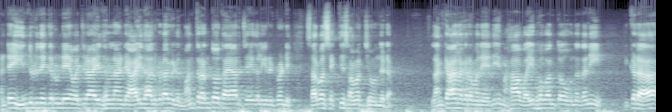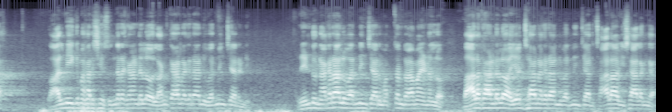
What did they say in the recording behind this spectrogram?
అంటే ఇంద్రుడి దగ్గర ఉండే వజ్రాయుధం లాంటి ఆయుధాలు కూడా వీళ్ళు మంత్రంతో తయారు చేయగలిగినటువంటి సర్వశక్తి సామర్థ్యం ఉందట. లంకానగరం అనేది మహావైభవంతో ఉన్నదని ఇక్కడ వాల్మీకి మహర్షి సుందరకాండలో లంకానగరాన్ని వర్ణించారండి. రెండు నగరాలు వర్ణించారు మొత్తం రామాయణంలో. బాలకాండలో అయోధ్య నగరాన్ని వర్ణించారు చాలా విశాలంగా.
